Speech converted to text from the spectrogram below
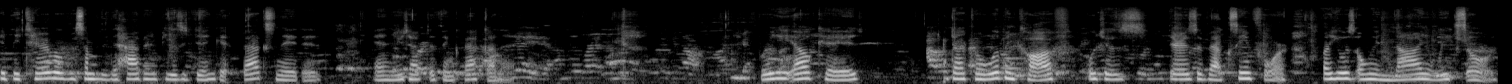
It'd be terrible for something to happen because you didn't get vaccinated, and you'd have to think back on it. Brady Alcaide died from whooping cough, which is there is a vaccine for, but he was only nine weeks old.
